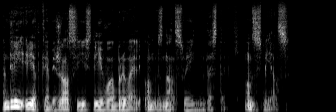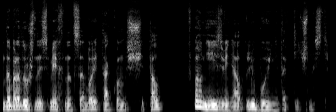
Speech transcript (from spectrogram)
Андрей редко обижался, если его обрывали. Он знал свои недостатки. Он засмеялся. Добродушный смех над собой, так он считал, вполне извинял любую нетактичность.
